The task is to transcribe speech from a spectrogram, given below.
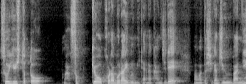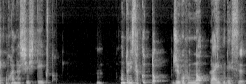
そういう人と、まあ、即興コラボライブみたいな感じで、まあ、私が順番にお話ししていくと、うん。本当にサクッと15分のライブです。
